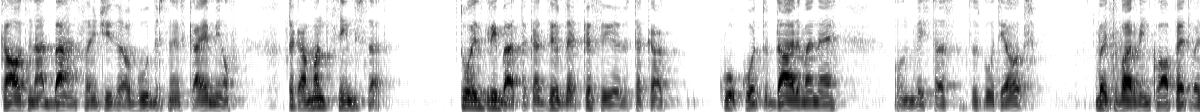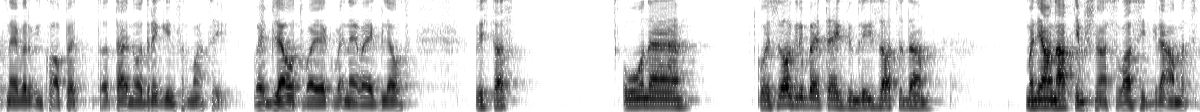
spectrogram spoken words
Kā audzināt bērnu, lai viņš izaugtu gudrs, nevis kā Emīls. Tā kā man tas interesē. To es gribētu kā, dzirdēt, kas ir, kā, ko, ko tu dari vai nē. Un viss tas, tas būtu jautri. Vai tu vari viņu klapēt, vai nevari viņu klapēt. Tā, tā ir noderīga informācija. Vai bļaut, vajag, vai nevajag bļaut. Viss tas. Un, ko es vēl gribēju teikt, gandrīz atvedām, man jauna apņemšanās ir lasīt grāmatas.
